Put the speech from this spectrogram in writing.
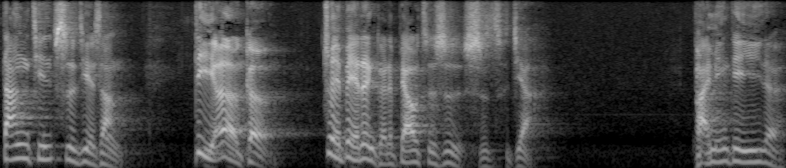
当今世界上第二个最被认可的标志是十字架，排名第一的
